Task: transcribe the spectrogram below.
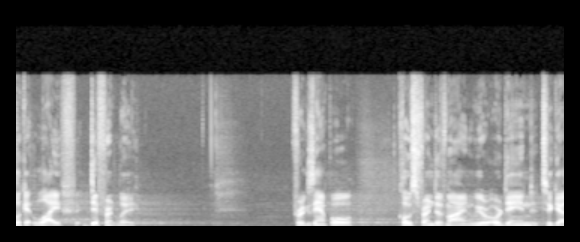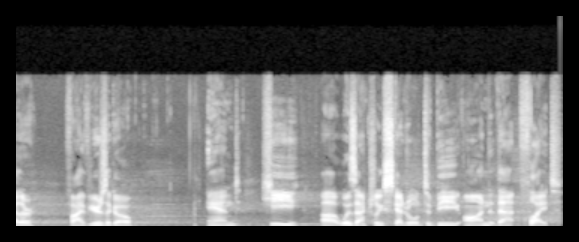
look at life differently. For example, close friend of mine. We were ordained together five years ago, and he uh, was actually scheduled to be on that flight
